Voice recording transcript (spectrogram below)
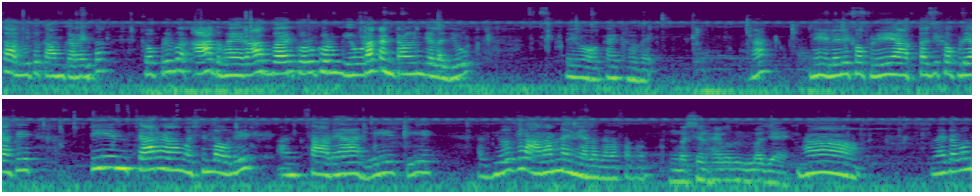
चालू होतं काम करायचं. कपडे पण आत बाहेर आत बाहेर करून करून एवढा कंटाळून गेला जीव. ते बाबा काय खरं आहे. हां? नेलेले कपडे आत्ताचे कपडे असे तीन चार वेळा मशीन लावली आणि साड्या हे ते. आज दिवसभर आराम नाही मिळाला जरासा पण. मशीन आहे म्हणून मजा आहे. हां. नाही तर मग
